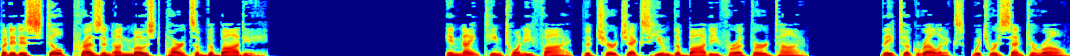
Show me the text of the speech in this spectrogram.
but it is still present on most parts of the body." In 1925, the church exhumed the body for a third time. They took relics, which were sent to Rome.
